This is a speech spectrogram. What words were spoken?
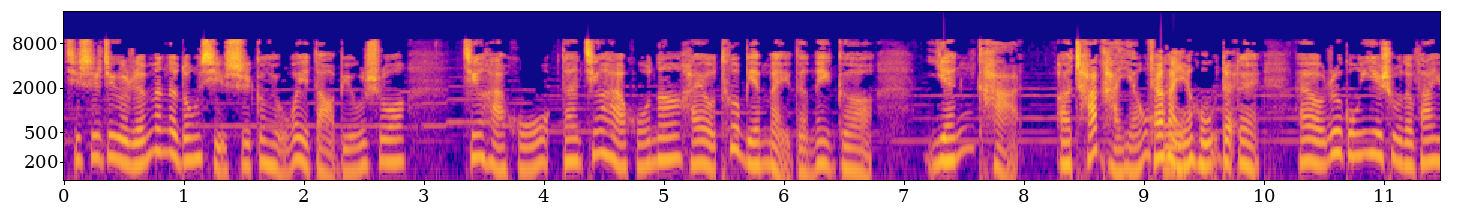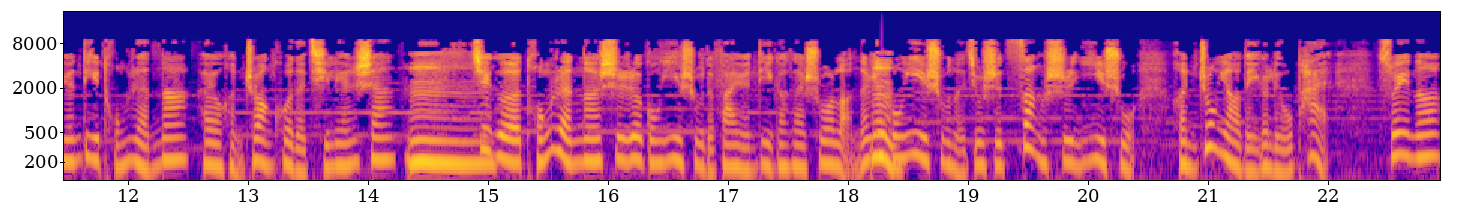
其实这个人文的东西是更有味道，比如说青海湖，但青海湖呢还有特别美的那个盐卡呃茶卡盐湖，茶卡盐湖，对，对，还有热贡艺术的发源地铜仁呐、还有很壮阔的祁连山。嗯，这个铜仁呢是热贡艺术的发源地，刚才说了，那热贡艺术呢、就是藏式艺术很重要的一个流派，所以呢，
